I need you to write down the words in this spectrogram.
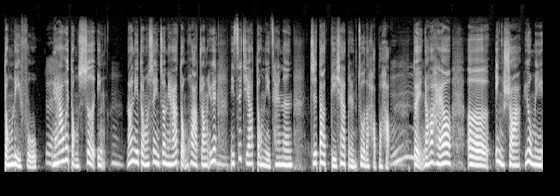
懂礼服，你还要会懂摄影，嗯，然后你懂了摄影之后，你还要懂化妆，因为你自己要懂，你才能知道底下的人做的好不好，嗯，对，然后还要呃印刷，因为我们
